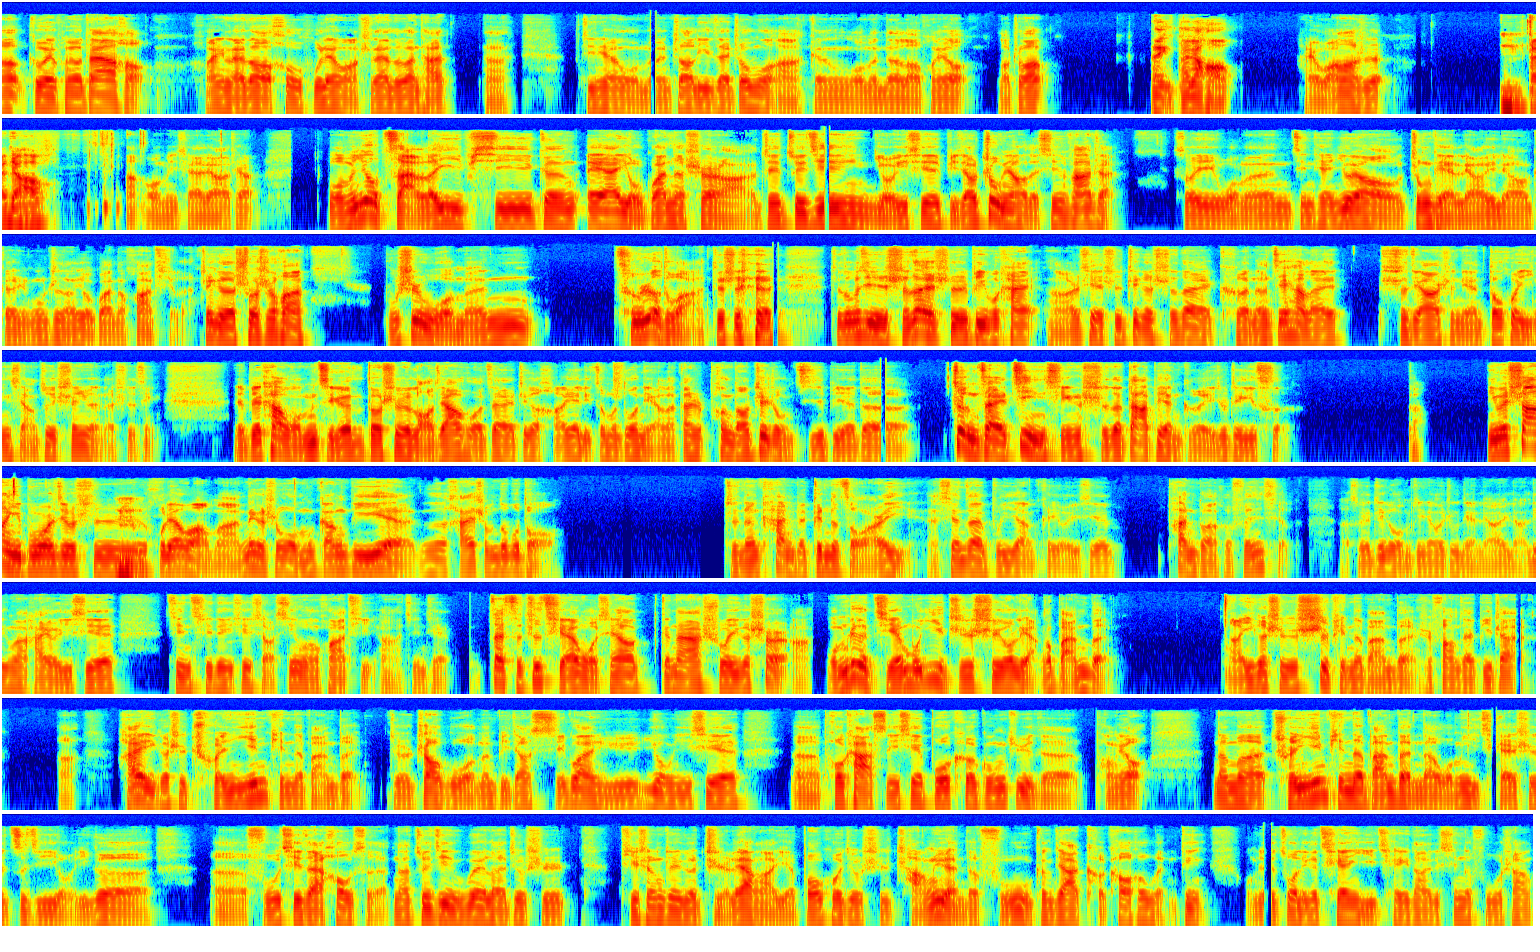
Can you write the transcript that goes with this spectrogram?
好，各位朋友，大家好，欢迎来到后互联网时代的乱谈啊！今天我们照例在周末啊，跟我们的老朋友老庄，哎，大家好，还有王老师，嗯，大家好啊，我们一起来聊聊天儿。我们又攒了一批跟 AI 有关的事儿啊，这最近有一些比较重要的新发展，所以我们今天又要重点聊一聊跟人工智能有关的话题了。这个说实话，不是我们。蹭热度啊，就是这东西实在是避不开啊，而且是这个时代可能接下来十几二十年都会影响最深远的事情。也别看我们几个都是老家伙，在这个行业里这么多年了，但是碰到这种级别的正在进行时的大变革，也就这一次。因为上一波就是互联网嘛，那个时候我们刚毕业，还什么都不懂，只能看着跟着走而已。现在不一样，可以有一些判断和分析了。所以这个我们今天会重点聊一聊。另外还有一些近期的一些小新闻话题啊。今天在此之前，我先要跟大家说一个事儿啊。我们这个节目一直是有两个版本啊，一个是视频的版本，是放在 B 站啊，还有一个是纯音频的版本，就是照顾我们比较习惯于用一些呃 Podcast 一些播客工具的朋友。那么纯音频的版本呢，我们以前是自己有一个呃服务器在 host 的。那最近为了就是提升这个质量啊，也包括就是长远的服务更加可靠和稳定，我们就做了一个迁移，迁移到一个新的服务商。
